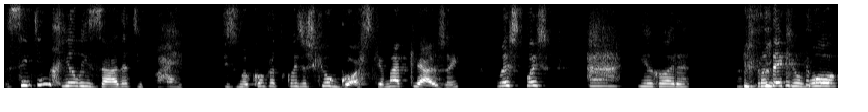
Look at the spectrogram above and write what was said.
Senti-me realizada, tipo, ai, fiz uma compra de coisas que eu gosto, que é maquilhagem, mas depois, ah, e agora? Para onde é que eu vou?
